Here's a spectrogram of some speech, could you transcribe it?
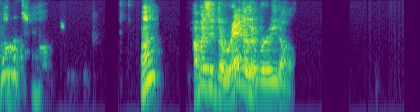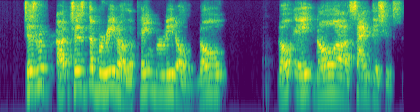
bucks. Huh? How much is the regular burrito? Just uh, just the burrito, the plain burrito. No, no eight, no uh, side dishes.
